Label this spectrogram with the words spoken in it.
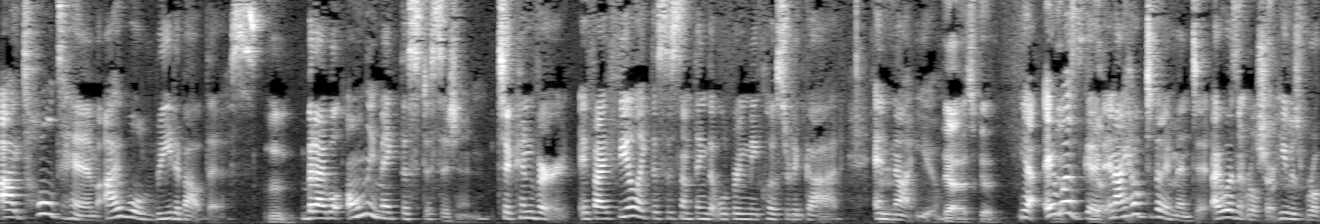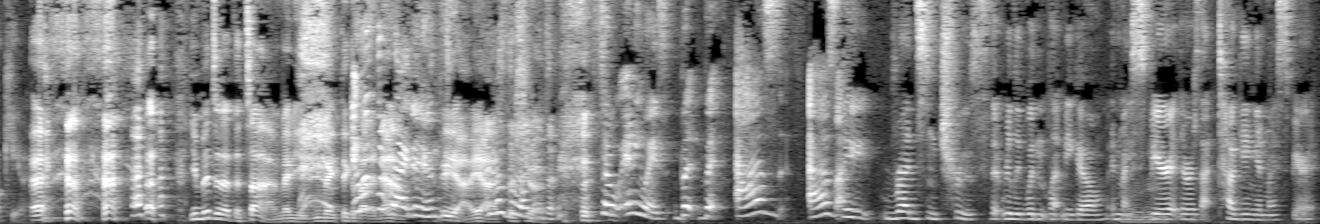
I told him I will read about this, Hmm. but I will only make this decision to convert if I feel like this is something that will bring me closer to God and not you. Yeah, that's good. Yeah, it Yeah, was good, yeah. and I hoped that I meant it. I wasn't real sure. He was real cute. You meant it at the time. Maybe you, may think it about was it the right answer. Yeah, yeah, it was for the sure. right answer. So, anyways, but but as as I read some truth that really wouldn't let me go in my Mm-hmm. spirit, there was that tugging in my spirit.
